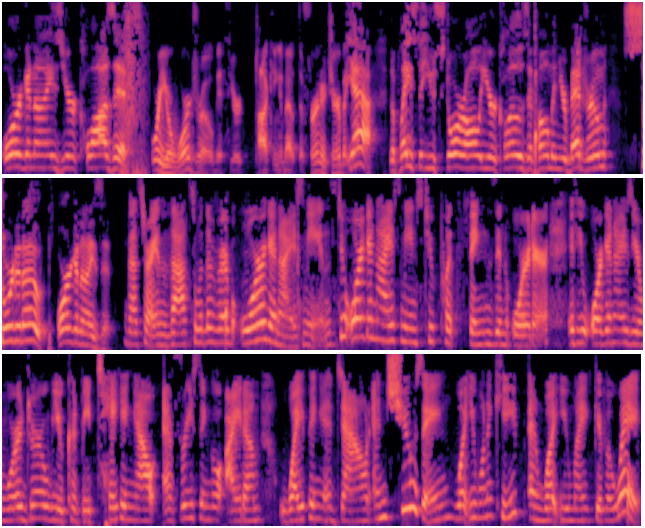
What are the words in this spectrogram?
organize your closet or your wardrobe if you're talking about the furniture. But yeah, the place that you store all your clothes at home in your bedroom, sort it out, organize it. That's right, and that's what the verb organize means. To organize means to put things in order. If you organize your wardrobe, you could be taking out every single item, wiping it down, and choosing what you want to keep and what you might give away.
